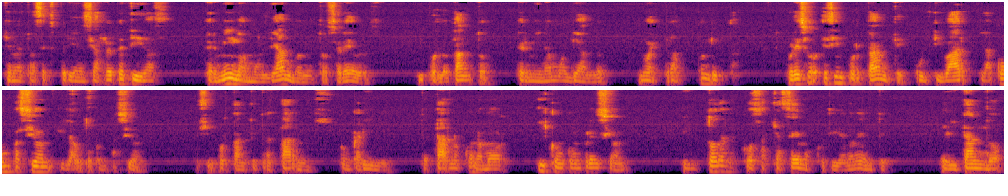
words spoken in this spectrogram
que nuestras experiencias repetidas terminan moldeando nuestros cerebros y por lo tanto terminan moldeando nuestra conducta. Por eso es importante cultivar la compasión y la autocompasión. Es importante tratarnos con cariño, tratarnos con amor y con comprensión en todas las cosas que hacemos cotidianamente, evitando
